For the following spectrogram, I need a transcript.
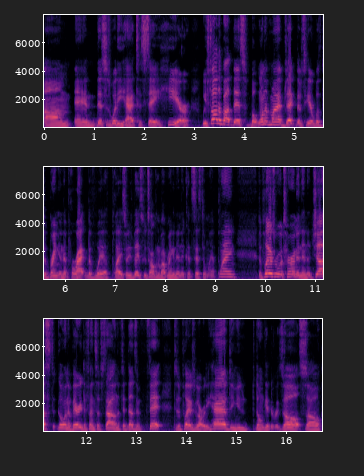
Um, and this is what he had to say here. We've thought about this, but one of my objectives here was to bring in a proactive way of play. So he's basically talking about bringing in a consistent way of playing. The players will return and then adjust, go in a very defensive style. And if it doesn't fit to the players we already have, then you don't get the results. So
